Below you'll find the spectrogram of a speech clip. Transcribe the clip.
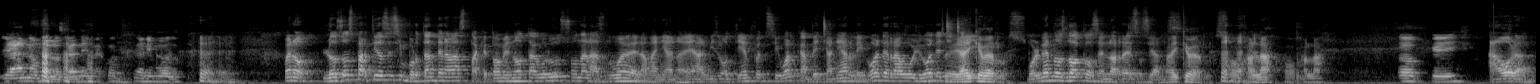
ya no me los gané mejor. Ni modo. Bueno, los dos partidos es importante nada más para que tome nota, Gurú. Son a las 9 de la mañana, ¿eh? Al mismo tiempo. Entonces, igual campechanearle. Gol de Raúl, gol de Sí, Chicharito. hay que verlos. Volvernos locos en las redes sociales. Hay que verlos. Ojalá, ojalá. Ok. Ahora,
